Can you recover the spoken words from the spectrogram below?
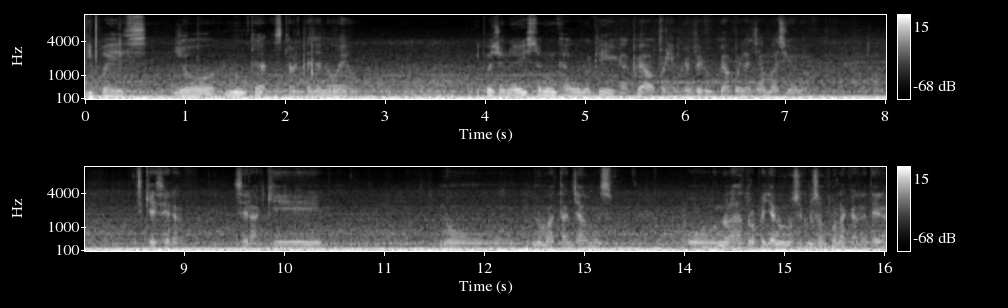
Y pues yo nunca, es que ahorita ya no veo. Y pues yo no he visto nunca uno que diga cuidado, por ejemplo en Perú, cuidado con las llamas, ¿sí o no? ¿Qué será? ¿Será que no, no matan llamas? ¿O no las atropellan o no se cruzan por la carretera?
